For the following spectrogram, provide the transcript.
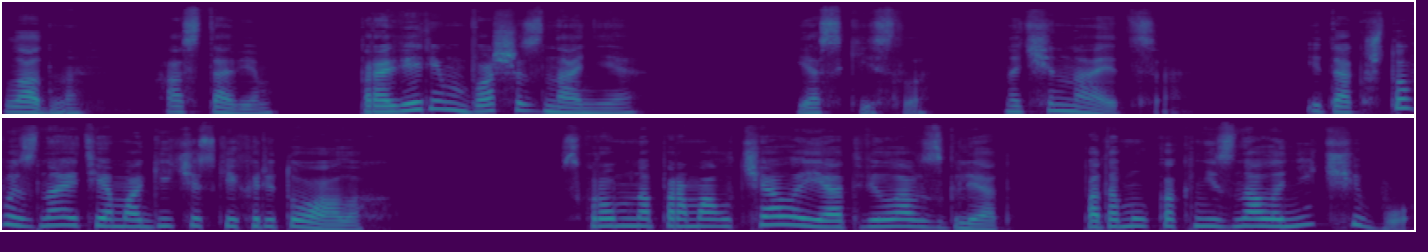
Ладно, оставим. Проверим ваши знания. Я скисла. Начинается. Итак, что вы знаете о магических ритуалах? Скромно промолчала и отвела взгляд, потому как не знала ничего.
